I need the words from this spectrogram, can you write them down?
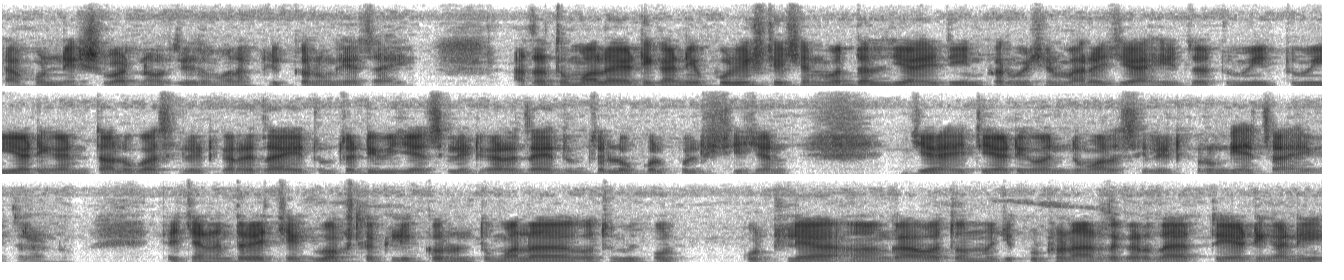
टाकून नेक्स्ट बटनावरती तुम्हाला क्लिक करून घ्यायचं आहे. आता तुम्हाला या ठिकाणी पोलीस स्टेशनबद्दल जी आहे ती इन्फॉर्मेशन भरायची आहे. तर तुम्ही तुम्ही या ठिकाणी तालुका सिलेक्ट करायचा आहे तुमचं डिव्हिजन सिलेक्ट करायचं आहे तुमचं लोकल पोलीस स्टेशन जे आहे ते या ठिकाणी तुम्हाला सिलेक्ट करून घ्यायचं आहे मित्रांनो. त्याच्यानंतर या चेकबॉक्सला क्लिक करून तुम्हाला तुम्ही को कुठल्या गावातून म्हणजे कुठून अर्ज करतात ते या ठिकाणी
